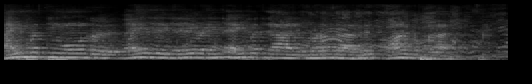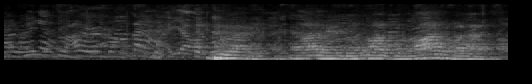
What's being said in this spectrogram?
ஐம்பத்தி மூன்று வயது நிறைவடைந்து ஐம்பத்தி நாலு தொடர்ந்தார்கள். வாழ்க்கப்படாது. வாழ்க்கப்படாது.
